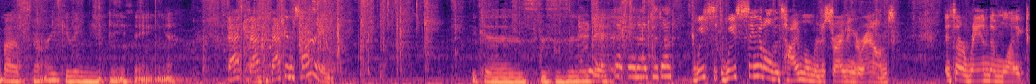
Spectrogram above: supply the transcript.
Wow, it's not like giving me anything Back, back, back in time. because this is a new day. We, we sing it all the time when we're just driving around. It's our random, like,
